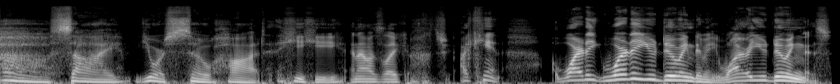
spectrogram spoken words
oh, sigh, you are so hot. Hee hee. And I was like, I can't, are, you, what are you doing to me? Why are you doing this?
